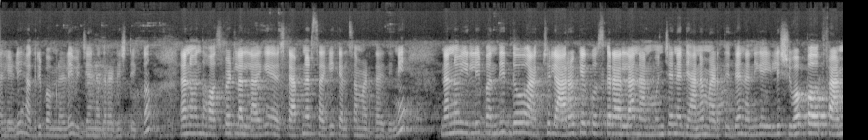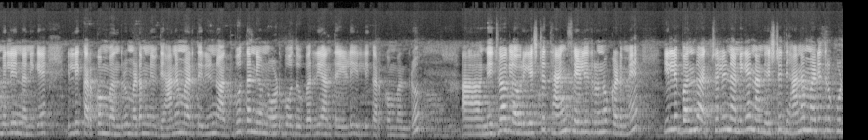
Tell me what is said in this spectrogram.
ಅಂತ ಹೇಳಿ ಹಗರಿಬೊಮ್ಮನಹಳ್ಳಿ ವಿಜಯನಗರ ಡಿಸ್ಟಿಕ್ಕು ನಾನು ಒಂದು ಹಾಸ್ಪಿಟ್ಲಲ್ಲಾಗಿ ಸ್ಟಾಫ್ ನರ್ಸ್ ಆಗಿ ಕೆಲಸ ಮಾಡ್ತಾಯಿದ್ದೀನಿ ನಾನು ಇಲ್ಲಿ ಬಂದಿದ್ದು ಆ್ಯಕ್ಚುಲಿ ಆರೋಗ್ಯಕ್ಕೋಸ್ಕರ ಅಲ್ಲ, ನಾನು ಮುಂಚೆನೇ ಧ್ಯಾನ ಮಾಡ್ತಿದ್ದೆ. ನನಗೆ ಇಲ್ಲಿ ಶಿವಪ್ಪ ಅವ್ರ ಫ್ಯಾಮಿಲಿ ನನಗೆ ಇಲ್ಲಿ ಕರ್ಕೊಂಬಂದರು ಮೇಡಮ್, ನೀವು ಧ್ಯಾನ ಮಾಡ್ತೀರಿ ನೀವು ಅದ್ಭುತ ನೀವು ನೋಡ್ಬೋದು, ಬರ್ರಿ ಅಂತ ಹೇಳಿ ಇಲ್ಲಿ ಕರ್ಕೊಂಬಂದರು ನಿಜವಾಗ್ಲೂ ಅವ್ರಿಗೆ ಎಷ್ಟು ಥ್ಯಾಂಕ್ಸ್ ಹೇಳಿದ್ರು ಕಡಿಮೆ. ಇಲ್ಲಿ ಬಂದು ಆ್ಯಕ್ಚುಲಿ ನನಗೆ, ನಾನು ಎಷ್ಟು ಧ್ಯಾನ ಮಾಡಿದರೂ ಕೂಡ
